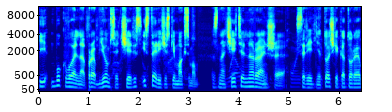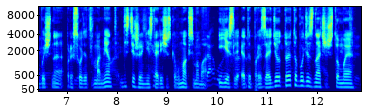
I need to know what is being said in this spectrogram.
и буквально пробьемся через исторический максимум значительно раньше средней точки, которая обычно происходит в момент достижения исторического максимума. И если это произойдет, то это будет значить, что мы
